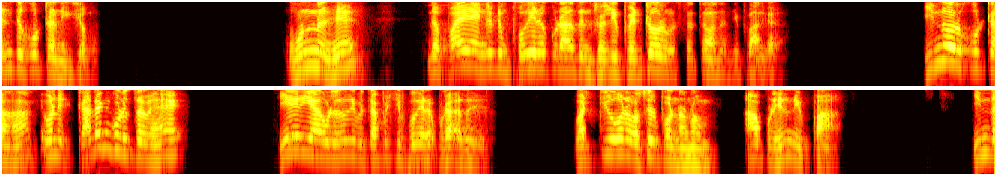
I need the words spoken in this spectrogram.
ரெண்டு கூட்டம் நிற்கும். ஒன்று இந்த பையன் எங்கிட்டும் போயிடக்கூடாதுன்னு சொல்லி பெற்றோர் ஒரு சத்தம் வந்து நிற்பாங்க. இன்னொரு கூட்டம் இவனுக்கு கடன் கொடுத்தவன் ஏரியாவுல இருந்து இவன் தப்பிச்சு போயிடக்கூடாது. வட்டியோடு வசூல் பண்ணணும் அப்படின்னு நிற்பான். இந்த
